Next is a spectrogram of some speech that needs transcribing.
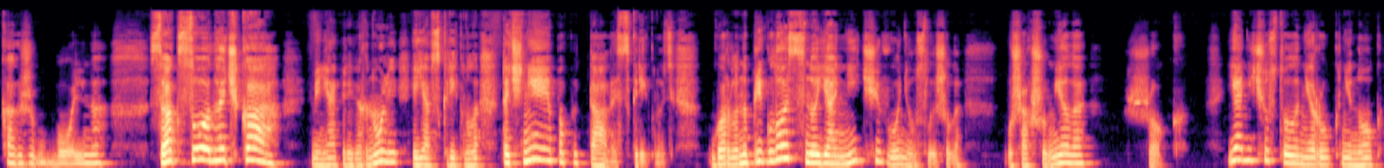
Как же больно. «Саксоночка!» Меня перевернули, и я вскрикнула. Точнее, попыталась вскрикнуть. Горло напряглось, но я ничего не услышала. В ушах шумело, шок. Я не чувствовала ни рук, ни ног,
